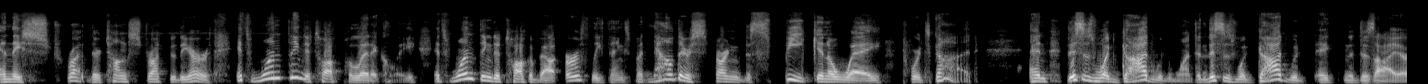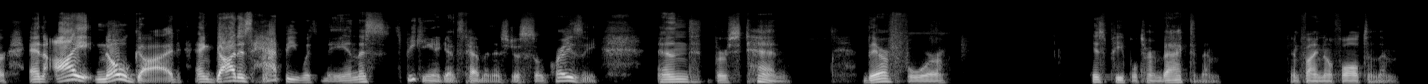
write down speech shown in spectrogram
and they strut their tongues strut through the earth. It's one thing to talk politically. It's one thing to talk about earthly things but now they're starting to speak in a way towards god. And this is what god would want and this is what god would eh, desire. And i know god and god is happy with me and this speaking against heaven is just so crazy. And verse 10 therefore his people turn back to them and find no fault in them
